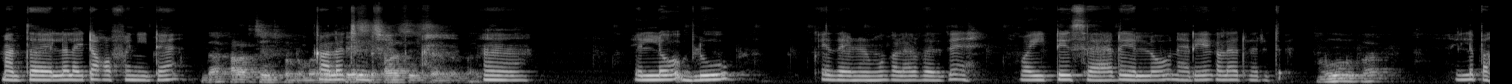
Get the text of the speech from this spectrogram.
மற்ற எல்லா லைட்டும் ஆஃப் பண்ணிட்டேன். கலர் சேஞ்ச் பண்ணுற கலர் சேஞ்ச் எல்லோ ப்ளூ இது என்னென்னமோ கலர் வருது. ஒயிட்டு சேடு எல்லோ நிறைய கலர் வருது. மூணு இல்லைப்பா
